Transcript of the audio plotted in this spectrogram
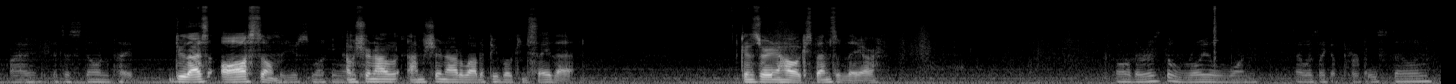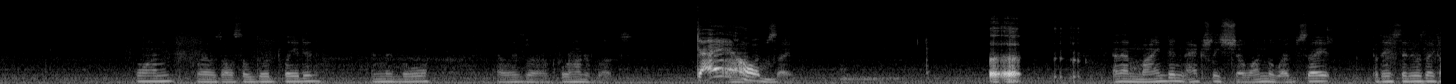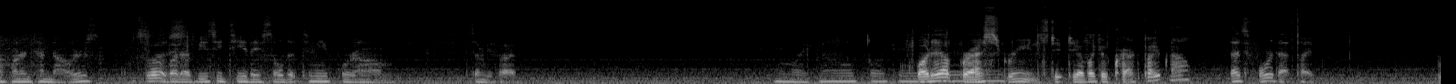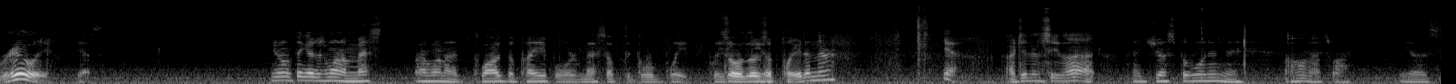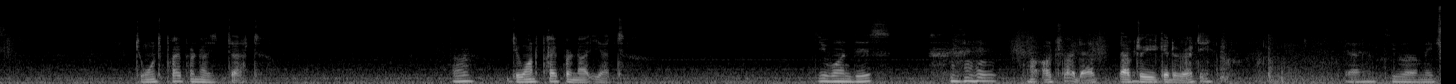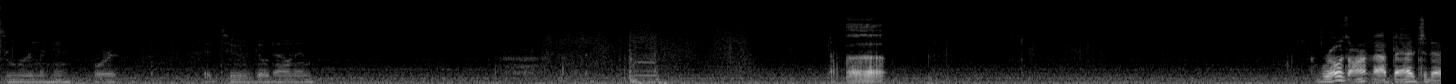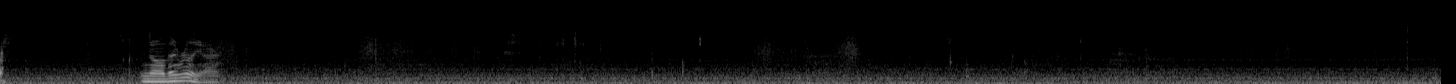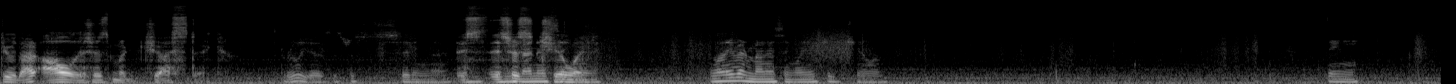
it's a stone pipe. Dude, that's So awesome. you're smoking. out I'm sure not. I'm sure not a lot of people can say that. Considering how expensive they are. Oh, there was the royal one. That was like a purple stone one. That was also gold plated in the bowl. That was uh, 400 bucks. on the Damn. website. Uh, And then mine didn't actually show on the website, but they said it was like $110. what's? But at BCT, they sold it to me for um 75. I'm like, no fucking. Why do you have brass screens? Do, do you have like a crack pipe now? That's for that pipe. Really? Yes. You don't think I just want to mess? I want to clog the pipe or mess up the gold plate. plate So there's a plate in there? Yeah. I didn't see that. I just put one in there. Oh, that's why. Yes. Do you want a pipe or not yet? Huh? Do you want a pipe or not yet? Do you want this? I'll, I'll try that after you get it ready. I have to uh, make some room in here for it. It to go down in. Uh. Roads aren't that bad today. No, they really aren't. Dude, that owl is just majestic. It really is. It's just sitting there. It's it's just Menacingly. chilling. Not even menacingly. It's just chilling. Danny,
